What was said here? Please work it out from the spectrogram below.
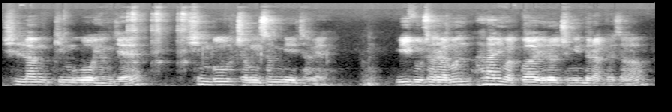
신랑 김우호 형제 신부 정선미 자매 이 두 사람은 하나님 앞과 여러 증인들 앞에서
